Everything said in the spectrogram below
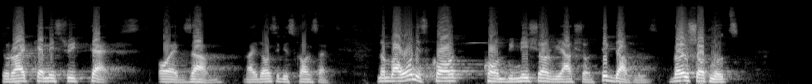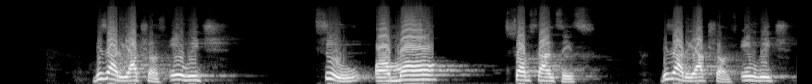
to write chemistry test or exam that you don't see this concept. Number one is called combination reaction. Take that, please. Very short notes. These are reactions in which two or more substances, these are reactions in which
